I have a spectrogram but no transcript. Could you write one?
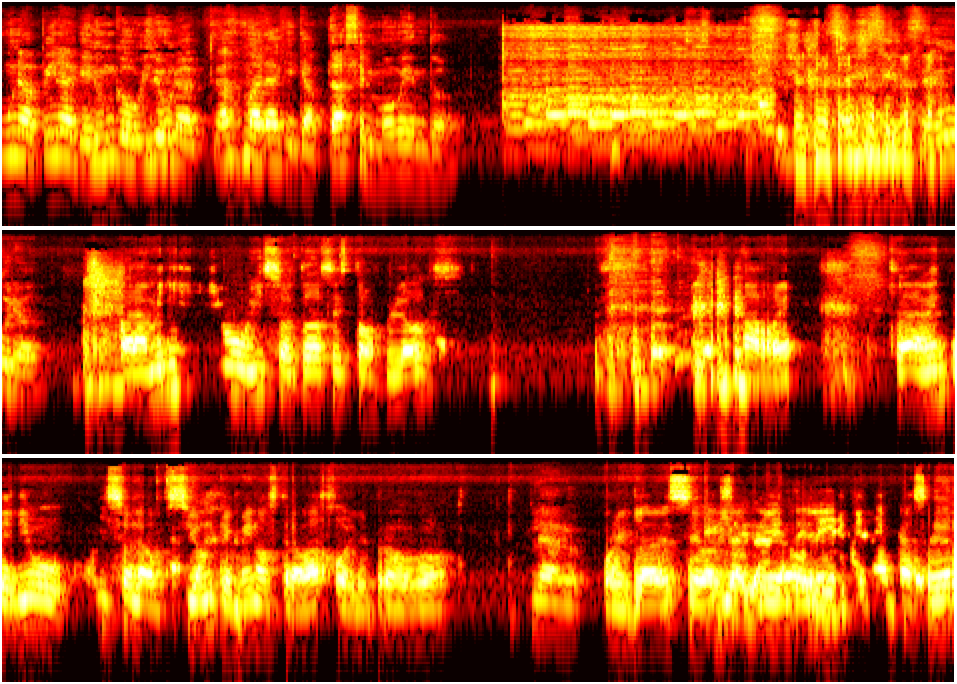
una pena que nunca hubiera una cámara que captase el momento. sí, sí, seguro. Para mí, Ibu hizo todos estos vlogs. Arre. Claramente el Ibu hizo la opción que menos trabajo le provocó. Claro. Porque claro, se ley- lo que tenía que hacer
